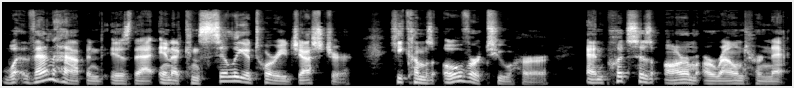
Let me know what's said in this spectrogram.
What then happened is that in a conciliatory gesture, he comes over to her and puts his arm around her neck,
